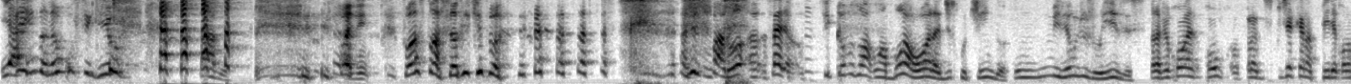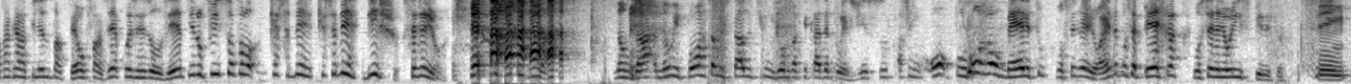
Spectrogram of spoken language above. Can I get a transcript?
E ainda não conseguiu, sabe? Foi, foi uma situação que, tipo. a gente parou, sério, ficamos uma, uma, boa hora discutindo com um milhão de juízes para ver qual, qual para discutir aquela pilha, colocar aquela pilha no papel, fazer a coisa resolver. E no fim só falou: quer saber? Quer saber? Bicho, você ganhou. Não dá, não importa o estado que o jogo vai ficar depois disso. Assim, por honra ou mérito, você ganhou. Ainda que você perca, você ganhou em espírito. Sim,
